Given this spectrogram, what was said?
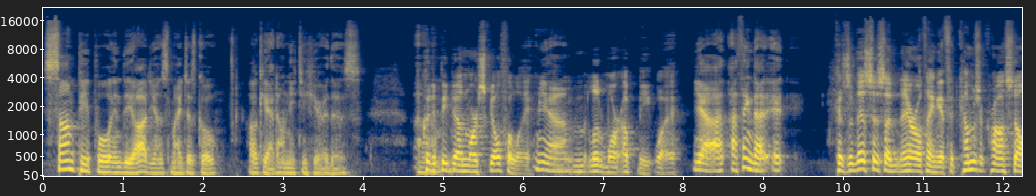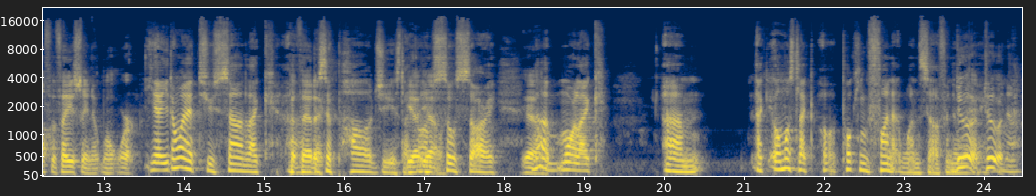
some people in the audience might just go, okay, I don't need to hear this. Could um, it be done more skillfully? Yeah. A little more upbeat way. Yeah, I, I think that it, because this is a narrow thing. If it comes across self-effacing, it won't work. Yeah, you don't want it to sound like uh. This apology is like, yeah, oh, yeah. I'm so sorry. Yeah. No, more like, um, like almost like oh, poking fun at oneself in a do way. Do it, do it. Know?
